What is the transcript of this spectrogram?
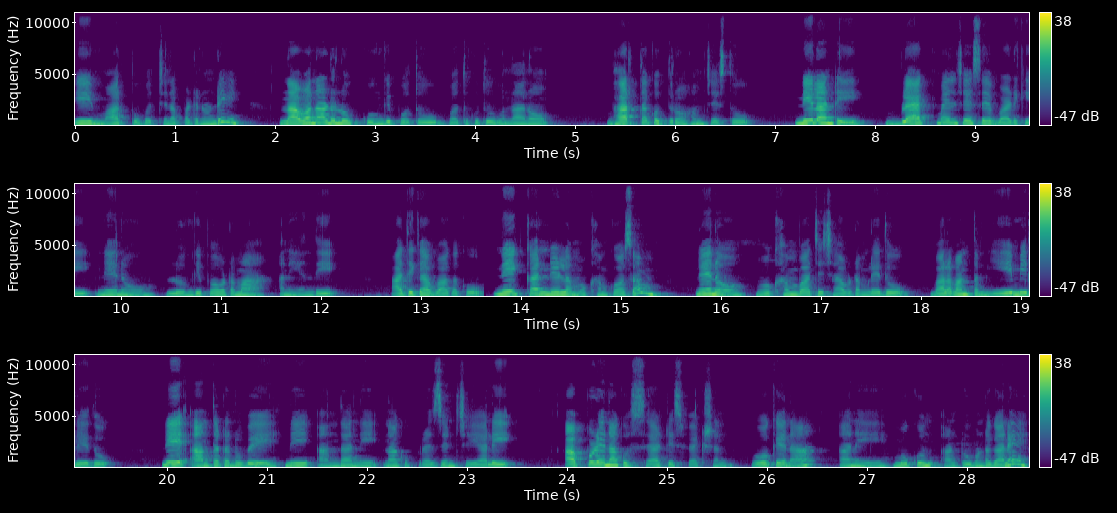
ఈ మార్పు వచ్చినప్పటి నుండి నవనాడులు కుంగిపోతూ బతుకుతూ ఉన్నాను. భర్తకు ద్రోహం చేస్తూ నీలాంటి బ్లాక్మెయిల్ చేసే వాడికి నేను లొంగిపోవటమా అని అంది. అతిగా వాగకు. నీ కన్నీళ్ళ ముఖం కోసం నేను ముఖం వాచి చావటం లేదు. బలవంతం ఏమీ లేదు. నీ అంతట నువ్వే నీ అందాన్ని నాకు ప్రజెంట్ చేయాలి. అప్పుడే నాకు సాటిస్ఫాక్షన్ ఓకేనా? అని ముకుంద్ అంటూ ఉండగానే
